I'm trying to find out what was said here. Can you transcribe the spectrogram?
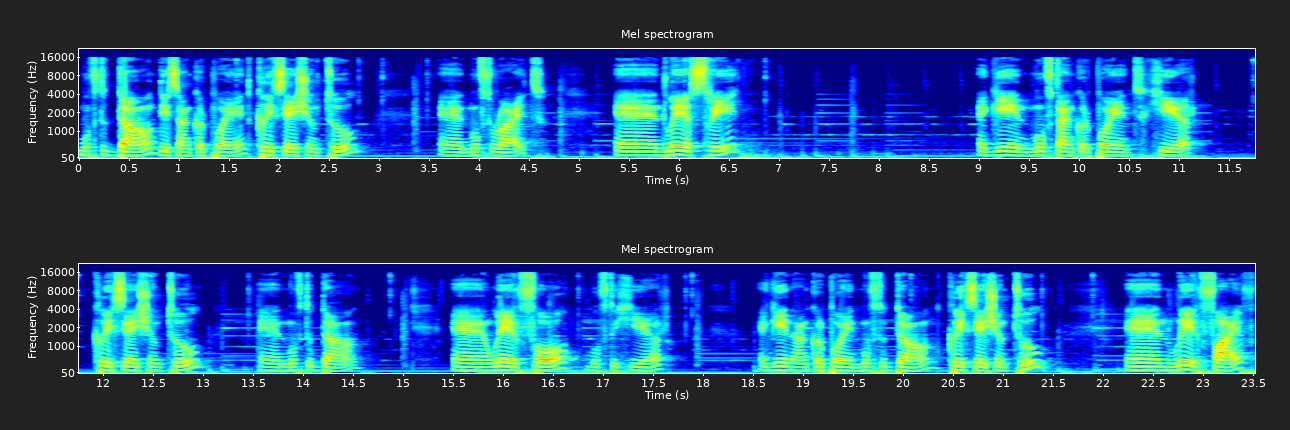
move to down this anchor point click selection tool and move to right. And layer 3 again move to anchor point here click selection tool and move to down. And layer 4 move to here. Again anchor point move to down click selection tool and layer 5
